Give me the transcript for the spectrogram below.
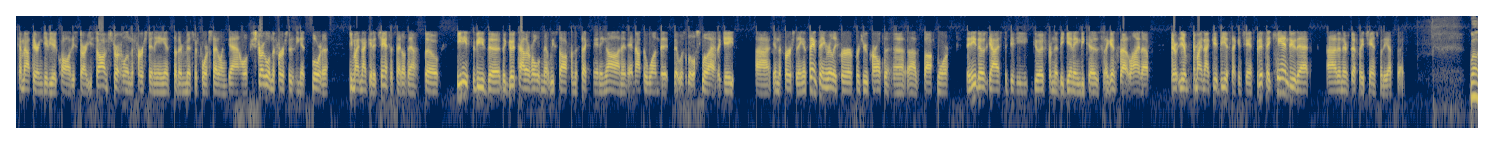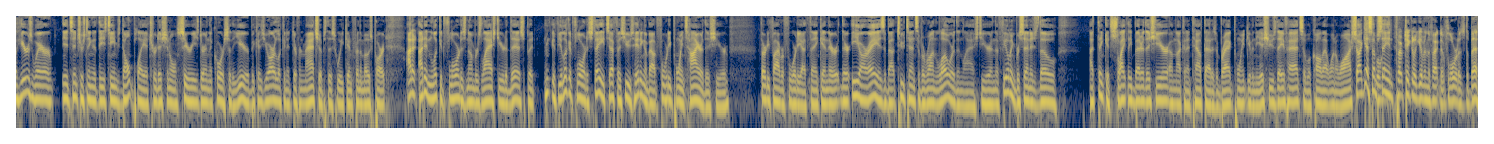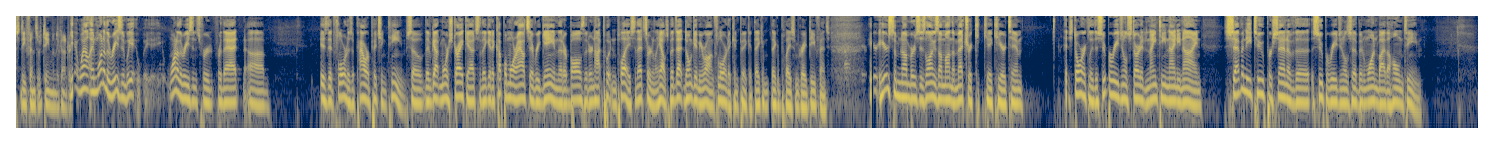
come out there and give you a quality start. You saw him struggle in the first inning against Southern Miss before settling down. Well, if you struggle in the first inning against Florida, you might not get a chance to settle down. So he needs to be the the good Tyler Holton that we saw from the second inning on, and, and not the one that that was a little slow out of the gate uh, in the first inning. And same thing really for for Drew Carlton, uh, uh, the sophomore. They need those guys to be good from the beginning because against that lineup, there, there might not be a second chance. But if they can do that, uh, then there's definitely a chance for the upset. Well, here's where it's interesting that these teams don't play a traditional series during the course of the year because you are looking at different matchups this weekend for the most part. I, I didn't look at Florida's numbers last year to this, but if you look at Florida State's, FSU's hitting about 40 points higher this year. 35 or 40, I think, and their their ERA is about two tenths of a run lower than last year, and the fielding percentage, though, I think it's slightly better this year. I'm not going to tout that as a brag point given the issues they've had, so we'll call that one a wash. So I guess I'm well, saying, particularly given the fact that Florida's the best defensive team in the country. Yeah, well, and one of the reasons we, one of the reasons for for that. Uh, is that Florida's a power pitching team. So they've got more strikeouts, so they get a couple more outs every game that are balls that are not put in play. So that certainly helps. But that don't get me wrong, Florida can pick it. They can they can play some great defense. Here, here's some numbers. As long as I'm on the metric kick here, Tim. Historically, the Super Regionals started in 1999. 72% of the Super Regionals have been won by the home team.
